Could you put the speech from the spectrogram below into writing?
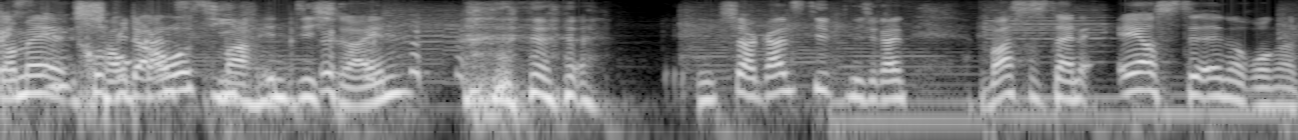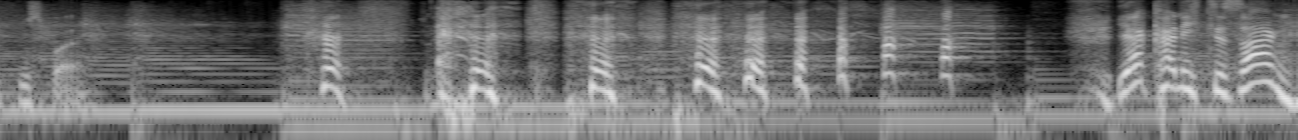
Domme, schau wieder ganz ausmachen. tief in dich rein. schau ganz tief in dich rein. Was ist deine erste Erinnerung an Fußball? ja, kann ich dir sagen.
